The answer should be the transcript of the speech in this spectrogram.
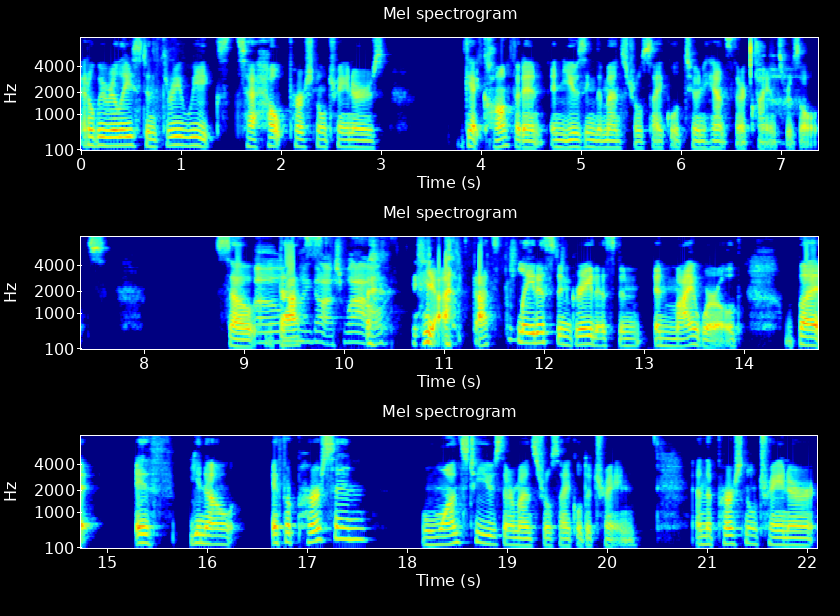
it'll be released in 3 weeks to help personal trainers get confident in using the menstrual cycle to enhance their clients' results. So oh that's my gosh, wow. yeah, that's the latest and greatest in in my world. But if, you know, if a person wants to use their menstrual cycle to train and the personal trainer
